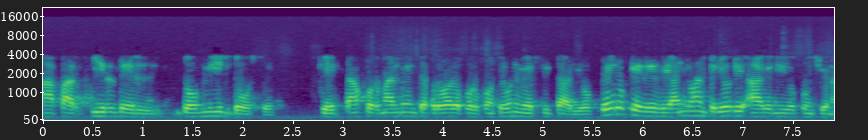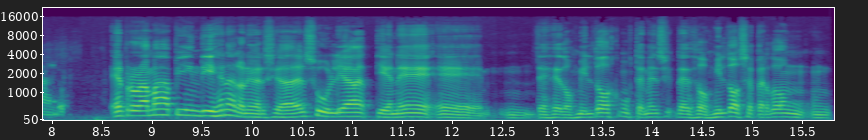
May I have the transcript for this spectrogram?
a partir del 2012, que está formalmente aprobado por el Consejo Universitario, pero que desde años anteriores ha venido funcionando. El programa API indígena de la Universidad del Zulia tiene eh, desde 2002, como usted desde 2012, perdón,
